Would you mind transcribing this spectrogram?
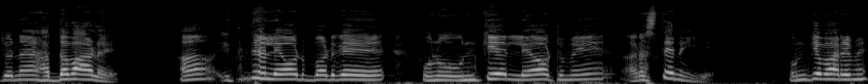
जो नया हद्दवाड़ है हाँ इतने लेआउट बढ़ गए हैं उन उनके लेआउट में रास्ते नहीं है उनके बारे में।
